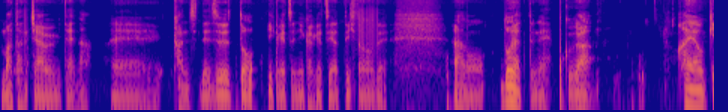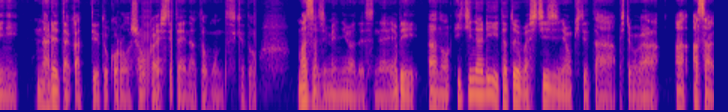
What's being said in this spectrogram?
また寝ちゃうみたいな、えー感じでずっと1ヶ月2ヶ月やってきたので、あの、どうやってね、僕が早起きになれたかっていうところを紹介していきたいなと思うんですけど、まずはじめにはですね、やっぱり、あの、いきなり、例えば7時に起きてた人が、朝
